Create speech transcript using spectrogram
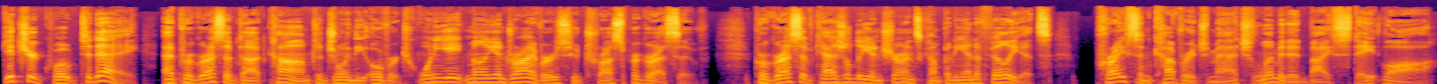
Get your quote today at progressive.com to join the over 28 million drivers who trust Progressive. Progressive Casualty Insurance Company and Affiliates. Price and coverage match limited by state law.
